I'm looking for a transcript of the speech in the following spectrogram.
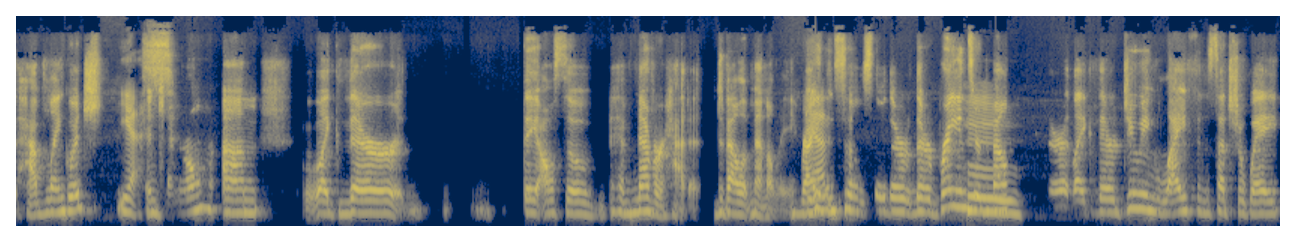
have language yes. in general, um, like they're they also have never had it developmentally, right? Yep. And so so their their brains hmm. are developing like they're doing life in such a way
